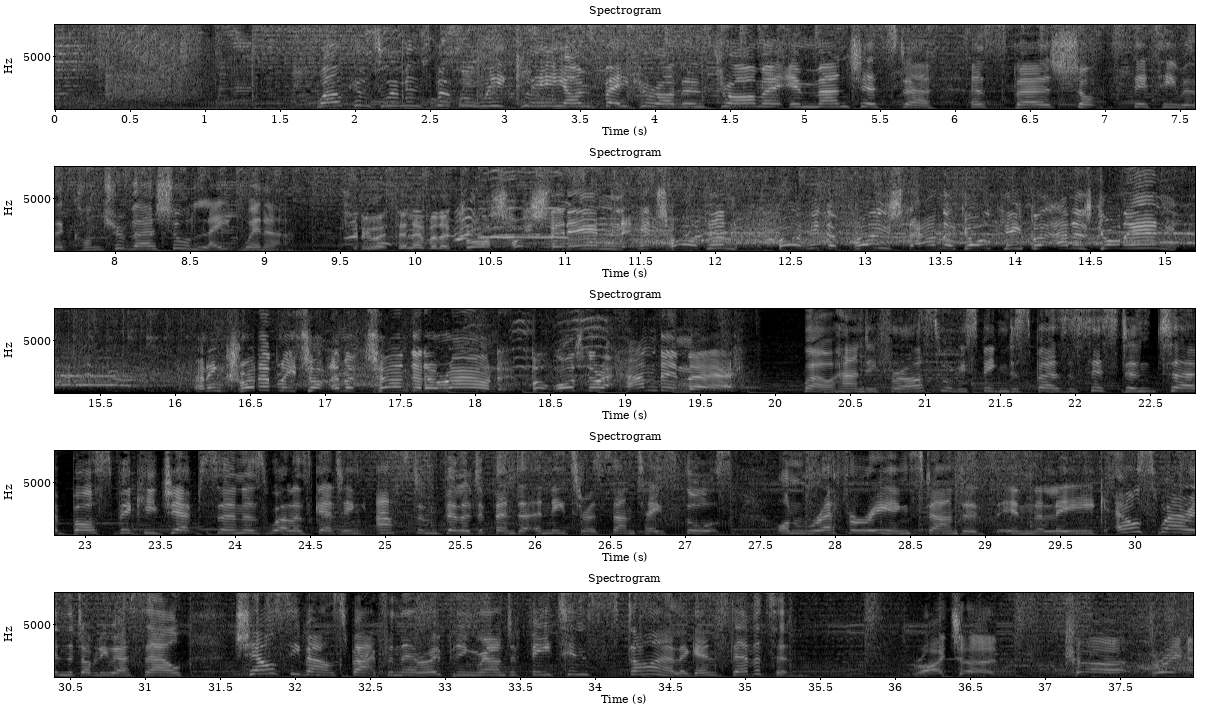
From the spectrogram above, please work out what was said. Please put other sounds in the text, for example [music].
Welcome to Women's Football Weekly. I'm Faye Carruthers. Drama in Manchester as Spurs shocked City with a controversial late winner. To deliver the cross, hoisted in, hits Houghton, oh, hit the post and the goalkeeper and has gone in. And incredibly, Tottenham have turned it around. But was there a hand in there? Well, handy for us. We'll be speaking to Spurs assistant uh, boss Vicky Jepson, as well as getting Aston Villa defender Anita Asante's thoughts on refereeing standards in the league. Elsewhere in the WSL, Chelsea bounced back from their opening round defeat in style against Everton. Right turn, Kerr 3 0.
